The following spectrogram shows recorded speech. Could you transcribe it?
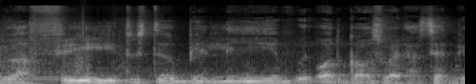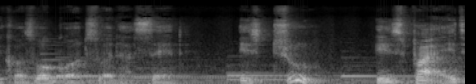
you are free to still believe what God's word has said because what God's word has said is true in spite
